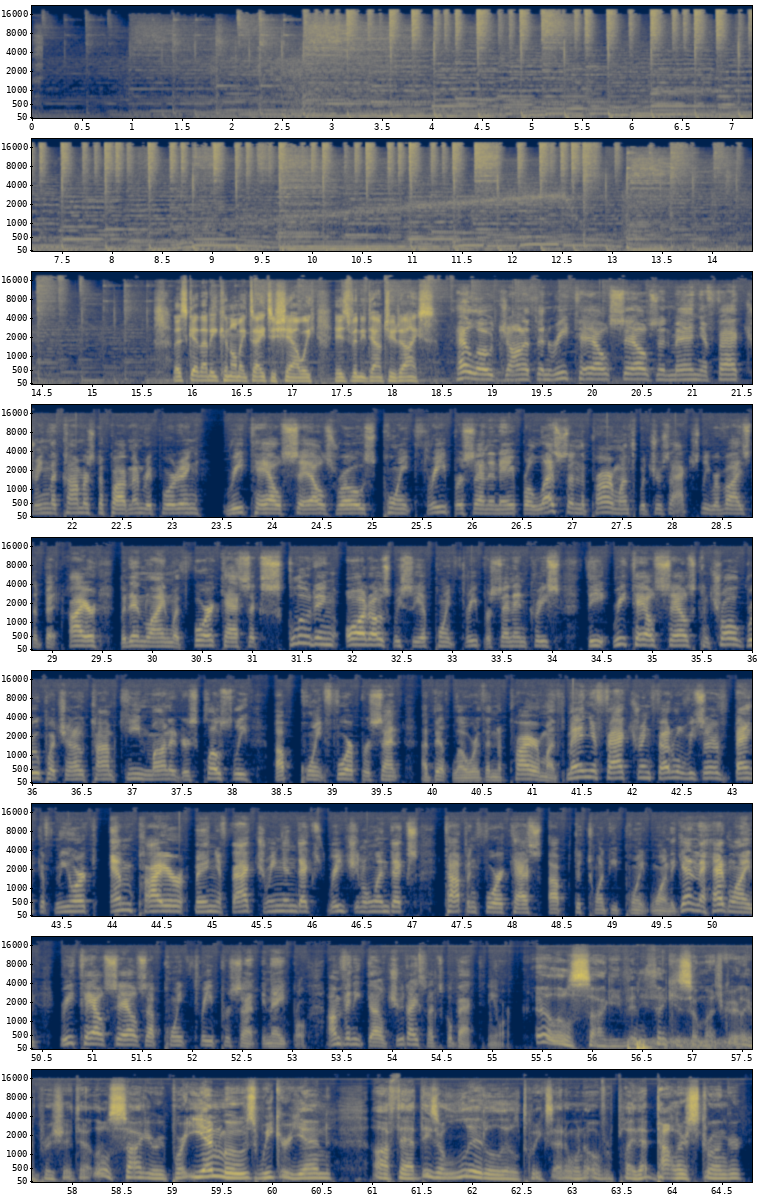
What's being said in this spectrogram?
Let's get that economic data, shall we? Here's Vinny Del Giudice. Hello, Jonathan. Retail sales and manufacturing. The Commerce Department reporting retail sales rose 0.3% in April, less than the prior month, which was actually revised a bit higher, but in line with forecasts. Excluding autos, we see a 0.3% increase. The Retail Sales Control Group, which I know Tom Keene monitors closely, up 0.4%, a bit lower than the prior month. Manufacturing, Federal Reserve Bank of New York, Empire Manufacturing Index, Regional Index, topping forecasts up to 20.1. Again, the headline retail sales up 0.3% in April. I'm Vinny Del Giudice. Let's go back to New York. A little soggy, Vinny. Thank you so much. Greatly appreciate that. A little soggy report. Yen moves, weaker yen off that. These are little, little tweaks. I don't want to overplay that. Dollar stronger.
